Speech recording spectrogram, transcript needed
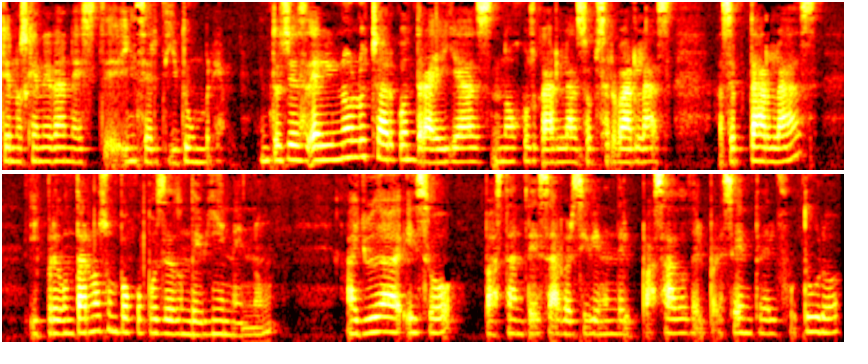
que nos generan este, incertidumbre. Entonces, el no luchar contra ellas, no juzgarlas, observarlas, aceptarlas y preguntarnos un poco pues de dónde vienen, ¿no? Ayuda eso bastante saber si vienen del pasado, del presente, del futuro,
